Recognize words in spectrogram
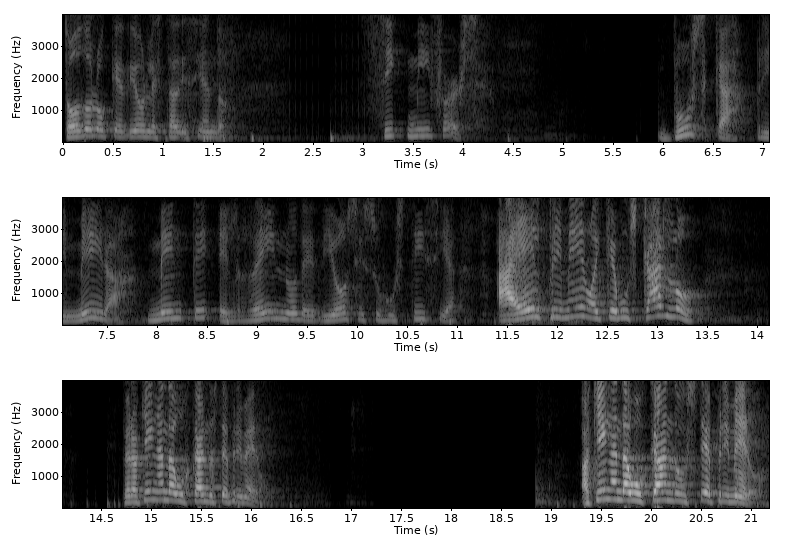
Todo lo que Dios le está diciendo. Seek me first. Busca primeramente el reino de Dios y su justicia. A Él primero hay que buscarlo. Pero ¿a quién anda buscando usted primero? ¿A quién anda buscando usted primero?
